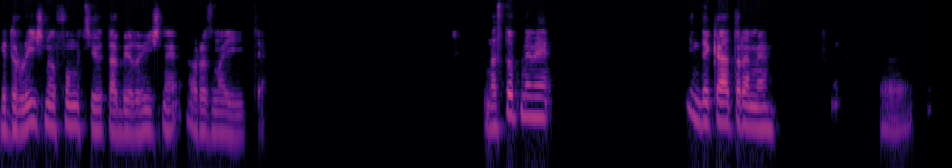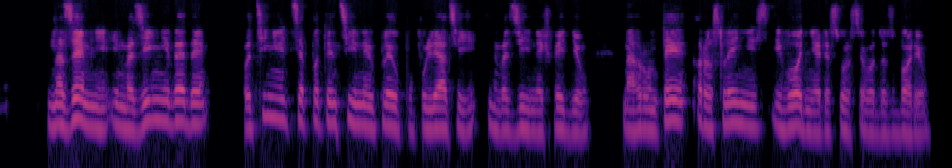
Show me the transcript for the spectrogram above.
гідрологічну функцію та біологічне розмаїття. Наступними індикаторами е, наземні інвазійні види оцінюється потенційний вплив популяцій інвазійних видів на ґрунти, рослинність і водні ресурси водозборів,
